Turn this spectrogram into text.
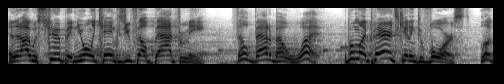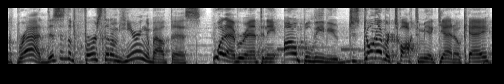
and that I was stupid, and you only came because you felt bad for me. Felt bad about what? About my parents getting divorced. Look, Brad, this is the first that I'm hearing about this. Whatever, Anthony. I don't believe you. Just don't ever talk to me again, okay?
